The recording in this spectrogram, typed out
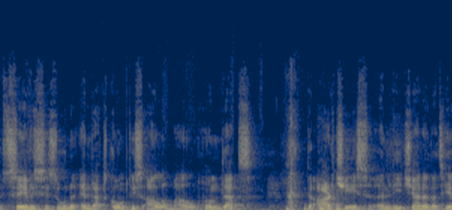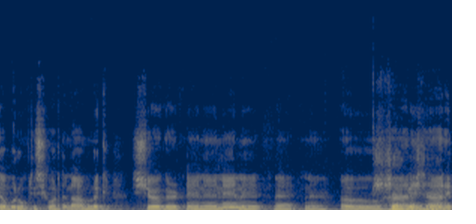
zeven seizoenen en dat komt dus allemaal omdat de Archies een liedje hadden dat heel beroemd is geworden, namelijk Sugar, na, na, na, na, na, na, oh Sugar, honey, honey.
